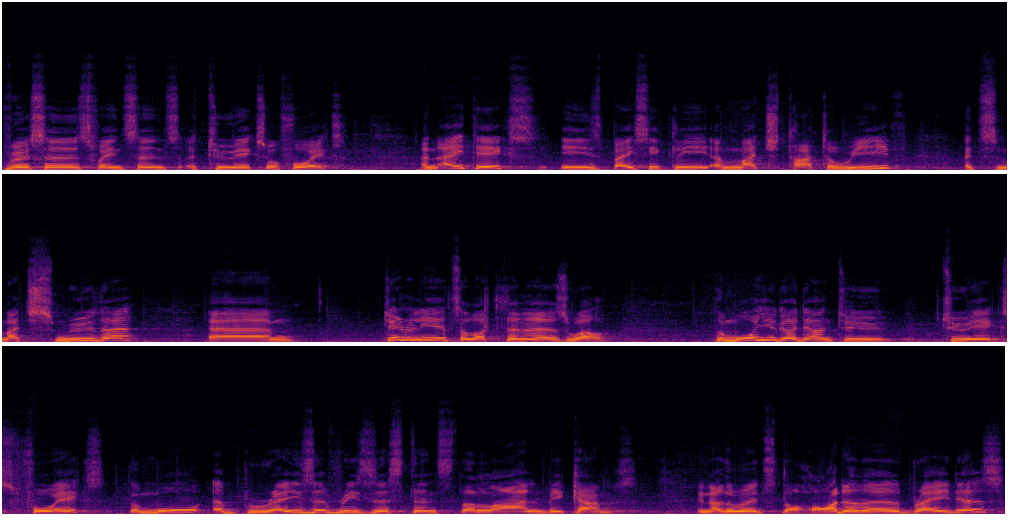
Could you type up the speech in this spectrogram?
Versus, for instance, a 2x or 4x. An 8x is basically a much tighter weave. It's much smoother. Um, generally, it's a lot thinner as well. The more you go down to 2x, 4x, the more abrasive resistance the line becomes. In other words, the harder the braid is,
